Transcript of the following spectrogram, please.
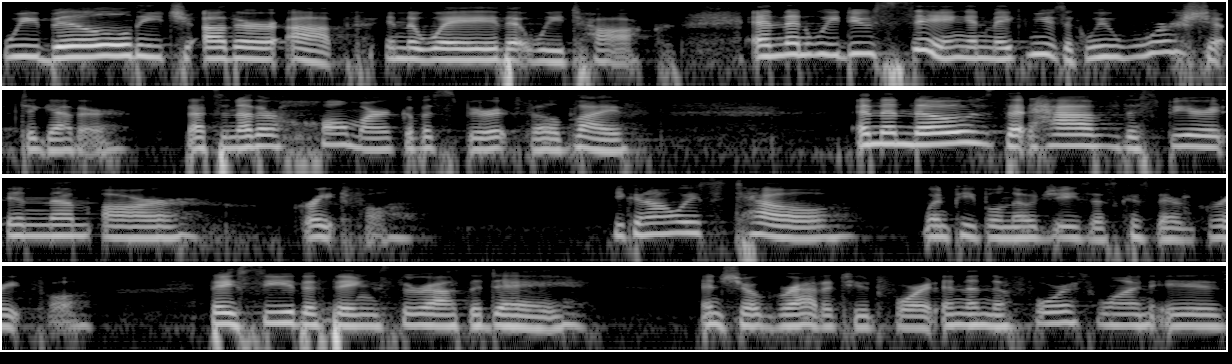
We build each other up in the way that we talk. And then we do sing and make music. We worship together. That's another hallmark of a spirit filled life. And then those that have the Spirit in them are grateful. You can always tell when people know Jesus because they're grateful. They see the things throughout the day and show gratitude for it. And then the fourth one is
